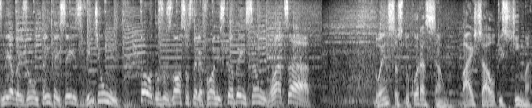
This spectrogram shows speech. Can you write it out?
3621 3621. Todos os nossos telefones também são WhatsApp. Doenças do coração, baixa autoestima,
